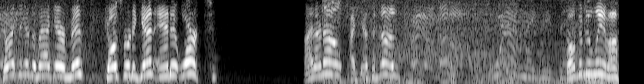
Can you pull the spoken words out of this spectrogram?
Tried to get the back air, missed, goes for it again, and it worked. I don't know. I guess it does. Welcome to Lima.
